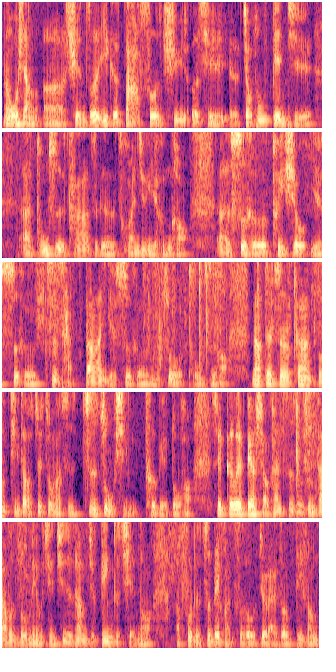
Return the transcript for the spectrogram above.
那我想呃，选择一个大社区，而且交通便捷。呃，同时它这个环境也很好，呃，适合退休，也适合自产，当然也适合你做投资哈。那在这刚刚都提到，最重要是自住型特别多哈，所以各位不要小看自住型，大部分都没有钱，其实他们就盯着钱哦，啊，付了自备款之后就来这个地方，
